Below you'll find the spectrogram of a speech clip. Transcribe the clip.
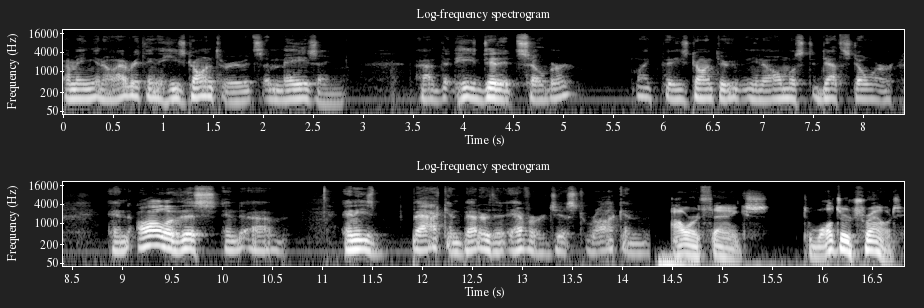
I mean, you know, everything that he's gone through, it's amazing uh, that he did it sober, like that he's gone through, you know, almost to death's door, and all of this, and um, and he's back and better than ever, just rocking. Our thanks to Walter Trout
